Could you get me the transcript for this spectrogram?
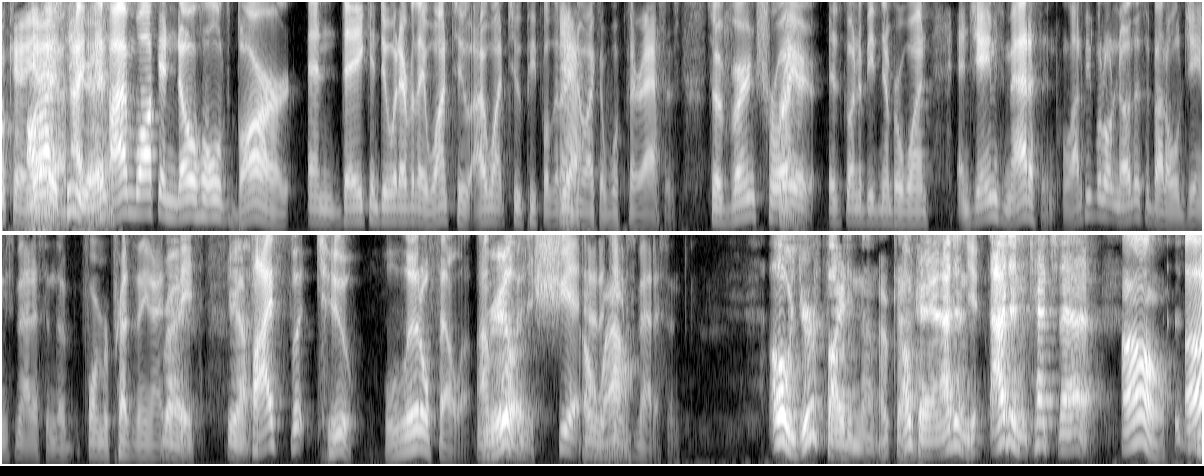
okay. All Yeah. I, right? if I'm walking no holds bar and they can do whatever they want to, I want two people that Yeah. I know I can whoop their asses. So Vern Troyer is going to be number one, and James Madison. A lot of people don't know this about old James Madison, the former president of the United Right. States. Yeah. five foot two, little fella. I'm Really? whooping the shit Oh, out of. James Madison. Oh, you're fighting them. Okay. Okay, I didn't. Yeah. I didn't catch that. Oh. Oh.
